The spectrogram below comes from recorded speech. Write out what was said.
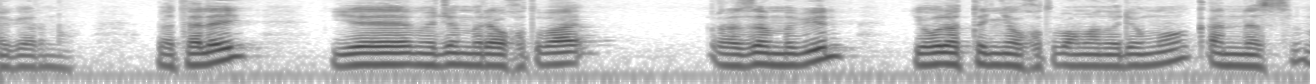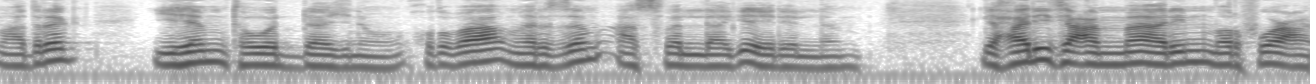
ነገር ነው በተለይ የመጀመሪያው ኹጥባ ረዘም ቢል የሁለተኛው ኹጥባ ማነው ደግሞ ቀነስ ማድረግ ይህም ተወዳጅ ነው ኹጥባ መርዘም አስፈላጊ አይደለም لحديث عمار مرفوعا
